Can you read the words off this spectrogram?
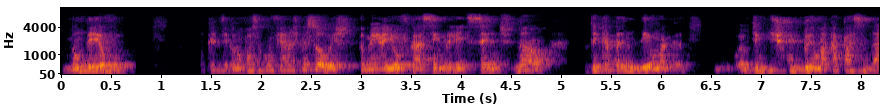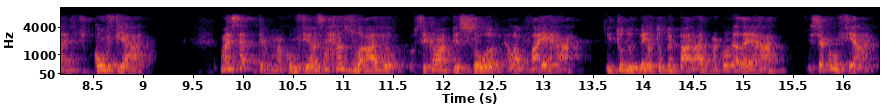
Não devo. Não quer dizer que eu não possa confiar nas pessoas. Também aí eu ficar sempre reticente. Não. Eu tenho que aprender uma. Eu tenho que descobrir uma capacidade de confiar. Mas sabe, ter uma confiança razoável. Eu sei que é uma pessoa, ela vai errar. E tudo bem, eu estou preparado para quando ela errar. Isso é confiar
